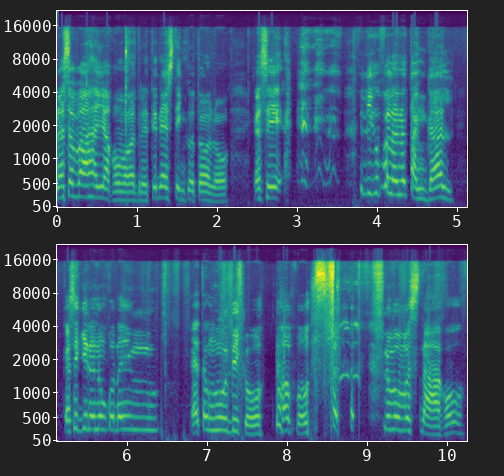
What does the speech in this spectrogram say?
Nasa bahay ako mga dre, tinesting ko to, no? Kasi, hindi ko pala natanggal. Kasi ginanong ko na yung, etong hoodie ko, tapos, lumabas na ako.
